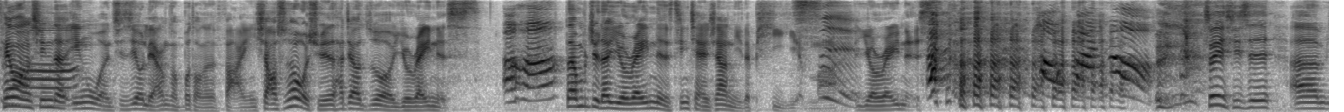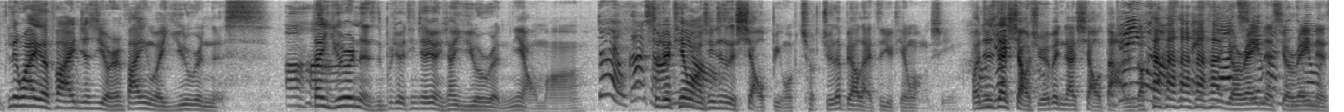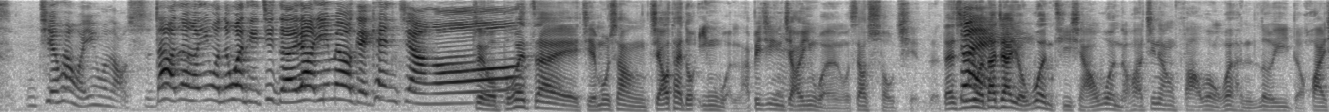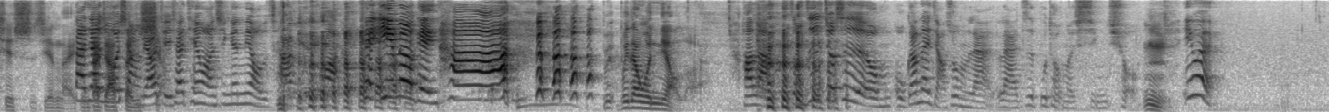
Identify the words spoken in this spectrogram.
天王星的英文其实有两种不同的发音。小时候我学的它叫做 Uranus，嗯哼、uh，huh. 但不觉得 Uranus 听起来很像你的屁眼吗？是 Uranus，好烦哦。所以其实，嗯，另外一个发音就是有人发音为 Uranus。Uh huh. 但 Uranus 你不觉得听起来就很像 urine 尿吗？对，我刚刚想。就觉得天王星就是个笑柄，我绝对不要来自于天王星，反正就是在小学被人家笑大，你说哈哈哈哈 Uranus Uranus。你切换为英文老师，大家有任何英文的问题，记得要 email 给 Ken 讲哦。对，我不会在节目上教太多英文啦，毕竟教英文我是要收钱的。但是如果大家有问题想要问的话，尽量发问，我会很乐意的花一些时间来跟大家分享。大家如果想了解一下天王星跟尿的差别的话，可以 email 给他。不不一定问尿了。好啦，总之就是 我们我刚才讲说我们来来自不同的星球，嗯，因为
